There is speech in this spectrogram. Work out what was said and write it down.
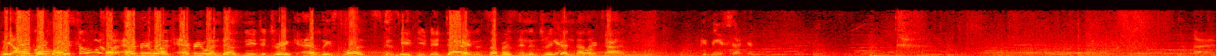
we all did all wipe, so everyone everyone does need to drink at least once, because Heath, you did die and then suffers, and then drink Yeah, another well, time. Give me a second. Alright,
